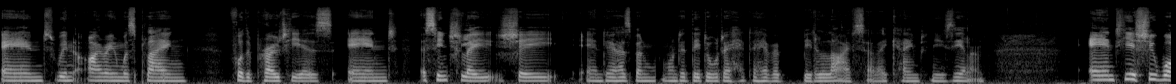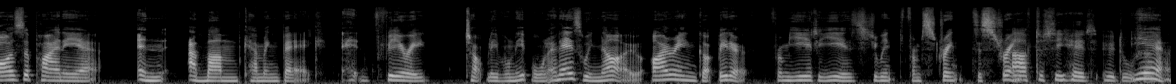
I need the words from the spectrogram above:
and when Irene was playing for the Proteas, and essentially she and her husband wanted their daughter to have a better life, so they came to New Zealand. And yes, she was a pioneer in a mum coming back at very top level netball. And as we know, Irene got better from year to year. She went from strength to strength. After she had her daughter. Yeah,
